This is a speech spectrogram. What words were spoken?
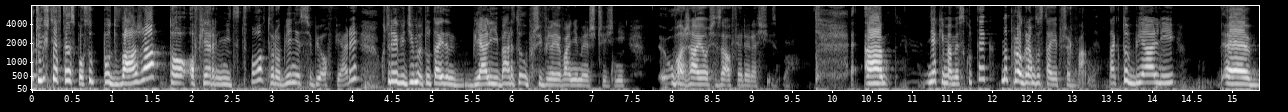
oczywiście w ten sposób podważa to ofiarnictwo, to robienie z siebie ofiary, które widzimy tutaj, ten biali, bardzo uprzywilejowani mężczyźni uważają się za ofiary rasizmu. A jaki mamy skutek? No program zostaje przerwany. Tak, to biali e,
